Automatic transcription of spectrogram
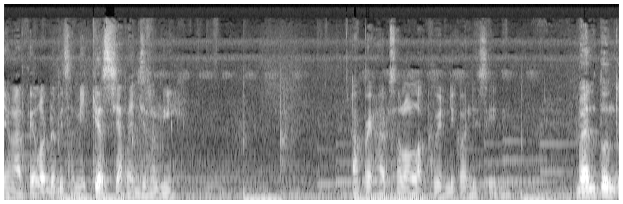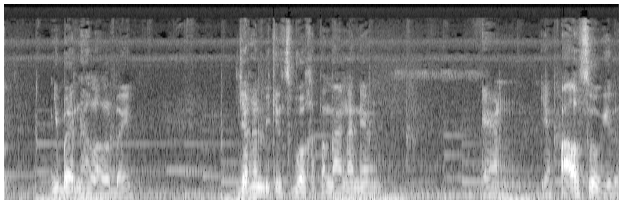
yang artinya lo udah bisa mikir secara jernih apa yang harus lo lakuin di kondisi ini. Bantu untuk nyebarin hal-hal baik. Jangan bikin sebuah ketenangan yang yang yang palsu gitu.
